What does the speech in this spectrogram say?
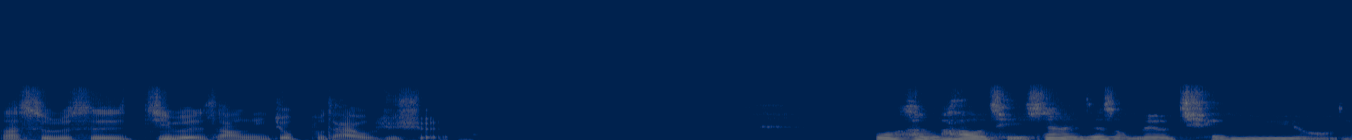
那是不是基本上你就不太会去选了？我很好奇，像你这种没有前女友的，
